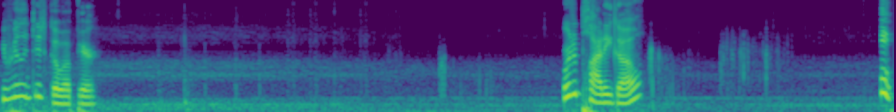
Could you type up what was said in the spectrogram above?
You really did go up here. Where did Platy go? Oh.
